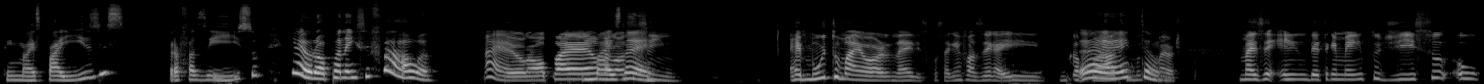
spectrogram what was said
tem mais países pra fazer isso, e a Europa nem se fala. É, a Europa é um Mas, negócio né? assim. É muito maior, né? Eles conseguem fazer aí um campeonato É, muito então, maior. Mas em- detrimento disso, o-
